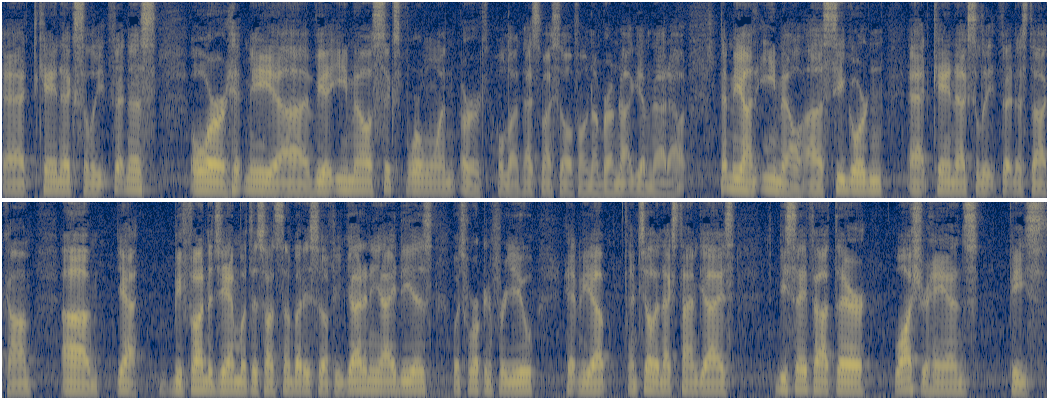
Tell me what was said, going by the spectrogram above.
at KNX Elite Fitness, or hit me uh, via email, 641, or hold on, that's my cell phone number. I'm not giving that out. Hit me on email, uh, cgordon at knxelitefitness.com. Um, yeah, be fun to jam with this on somebody. So if you've got any ideas, what's working for you, hit me up. Until the next time, guys, be safe out there. Wash your hands. Peace.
